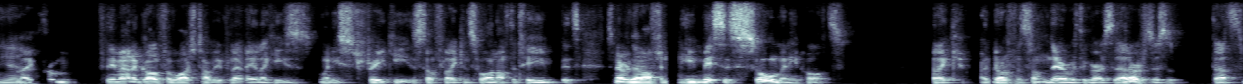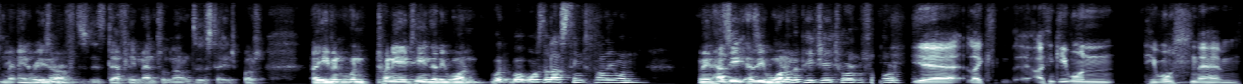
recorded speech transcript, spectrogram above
Yeah. Like from for the amount of golf I watched Tommy play, like he's when he's streaky and stuff like and Swan off the tee, it's it's never that often. He misses so many putts. Like I don't know if it's something there with regards to that, or if it's just that's the main reason, or if it's, it's definitely mental now at this stage. But like even when 2018 that he won, what what was the last thing Tommy won? I mean, has he has he won on the PGA Tour before? Yeah, like I think he won. He won. Um,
